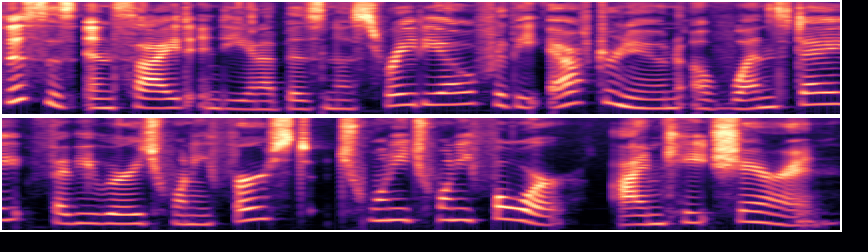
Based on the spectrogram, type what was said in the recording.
This is Inside Indiana Business Radio for the afternoon of Wednesday, February 21st, 2024. I'm Kate Sharon.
